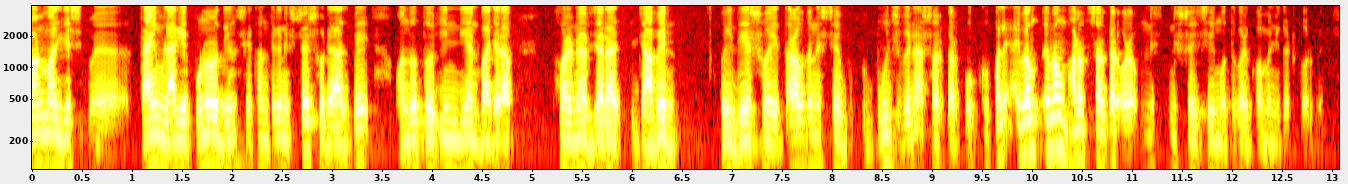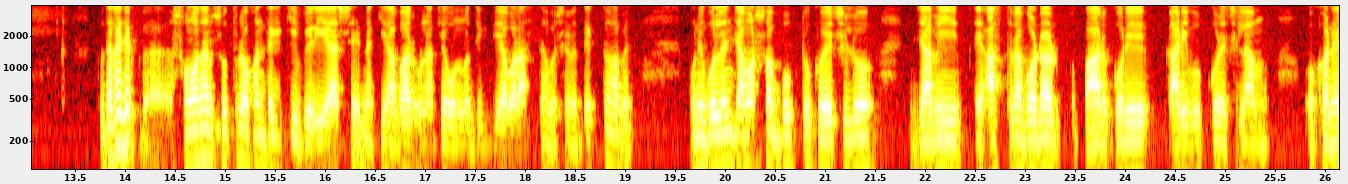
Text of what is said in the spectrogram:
নর্মাল যে টাইম লাগে পনেরো দিন, সেখান থেকে নিশ্চয়ই সরে আসবে। অন্তত ইন্ডিয়ান বা যারা ফরেনার যারা যাবেন ওই দেশ হয়ে, তারাও তো নিশ্চয়ই বুঝবে না সরকার পক্ষ ফলে এবং এবং ভারত সরকার ওরা নিশ্চয়ই সেই মতো করে কমিউনিকেট করবে। তো দেখা যাক সমাধান সূত্র ওখান থেকে কি বেরিয়ে আসে, নাকি আবার ওনাকে অন্য দিক দিয়ে আবার আসতে হবে সেটা দেখতে হবে। উনি বললেন যে, আমার সব বুক টুক হয়েছিল যে, আমি এই আস্ত্রা বর্ডার পার করে গাড়ি বুক করেছিলাম। ওখানে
